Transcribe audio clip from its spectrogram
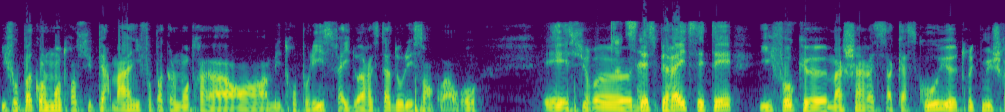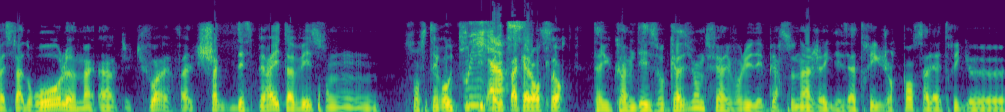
il faut pas qu'on le montre en Superman, il faut pas qu'on le montre à- en, Métropolis, enfin il doit rester adolescent quoi en gros. Et sur euh, Desperate, c'était il faut que machin reste la casse-couille, truc muche reste la drôle, ma- ah, tu, tu vois, enfin chaque Desperate avait son son stéréotype, Oui, il fallait pas qu'elle en sorte. T'as eu quand même des occasions de faire évoluer des personnages avec des intrigues, je repense à l'intrigue euh,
